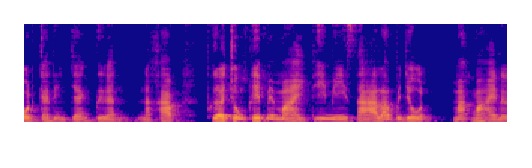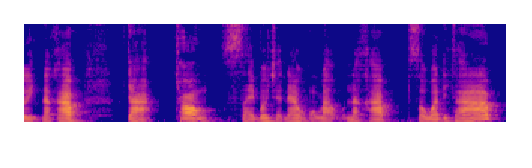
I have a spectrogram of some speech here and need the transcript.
กดกระดิ่งแจ้งเตือนนะครับ เพื่อชมคลิปใหม่ๆ ที่มีสาระประโยชน์มากมายเลยนะครับ จากช่อง Cyber Channel ของเรานะครับ สวัสดีครับ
